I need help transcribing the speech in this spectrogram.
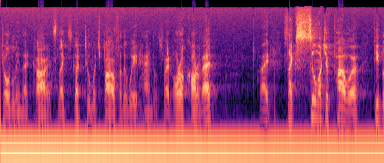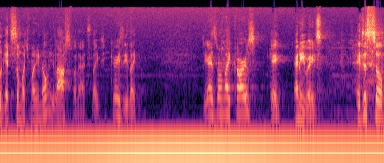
totaling that car, it's like it's got too much power for the way it handles, right? Or a Corvette, right? It's like so much of power. People get so much money. Nobody laughs for that. It's like crazy. Like, you guys don't like cars? Okay. Anyways, it's just so.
